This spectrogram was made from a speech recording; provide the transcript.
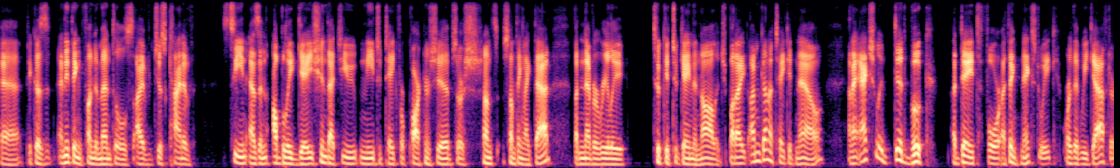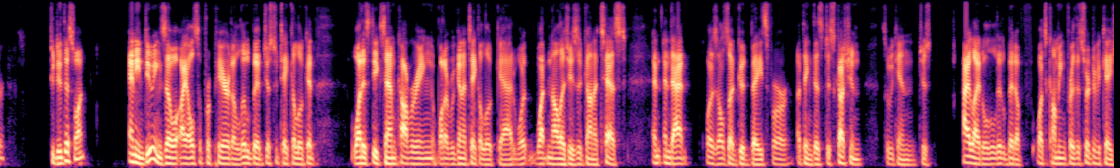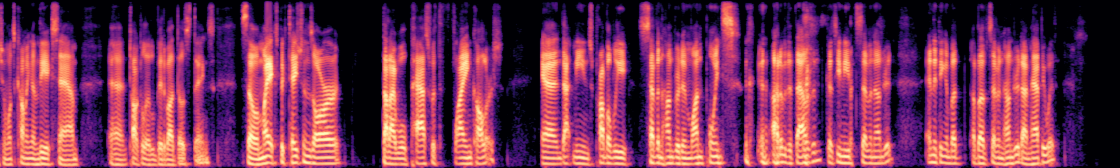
uh, because anything fundamentals I've just kind of seen as an obligation that you need to take for partnerships or some, something like that, but never really took it to gain the knowledge. But I, I'm gonna take it now, and I actually did book a date for I think next week or the week after to do this one. And in doing so, I also prepared a little bit just to take a look at what is the exam covering, what are we going to take a look at, what what knowledge is it going to test, and and that was also a good base for I think this discussion, so we can just highlight a little bit of what's coming for the certification, what's coming on the exam, and talk a little bit about those things. So my expectations are that I will pass with flying colors, and that means probably 701 points out of the thousand because you need 700 anything above above 700 i'm happy with.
